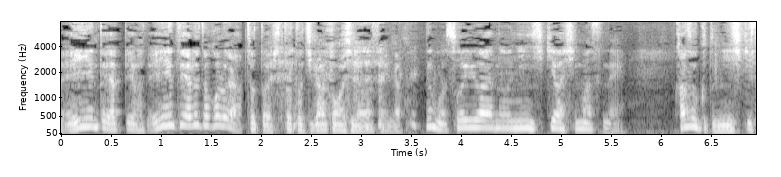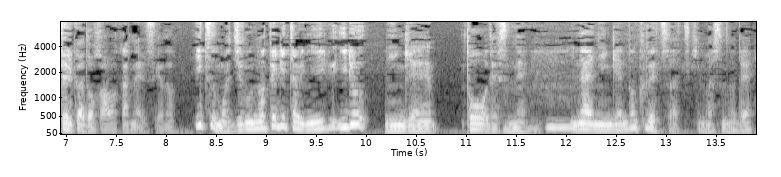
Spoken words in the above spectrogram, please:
ね、延々とやっています。延々とやるところがちょっと人と違うかもしれませんが。でもそういうあの認識はしますね。家族と認識してるかどうかは分かんないですけどいつも自分のテリトリーにいる人間とですね、いない人間の区別はつきますので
